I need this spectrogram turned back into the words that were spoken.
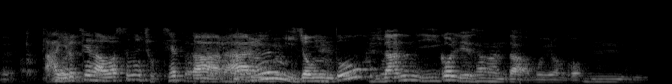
예. 아 이렇게 나왔으면 좋겠다라는 이 정도. 그 정도. 나는 이걸 예상한다 뭐 이런 거 음,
